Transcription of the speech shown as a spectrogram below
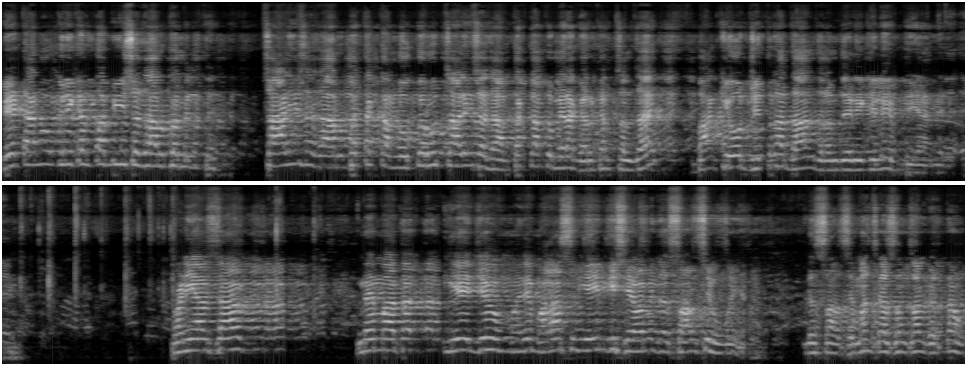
बेटा नौकरी करता, बीस हज़ार रुपए मिलते। चालीस हज़ार रुपए तक का नौकर हूँ, चालीस हज़ार तक का तो मेरा घर खर्च चल जाए। बाकी और जितना दान धर्म देने के लिए दिया मेरे को। साहब, मैं माता, ये जो मेरे महाराज श्री इनकी सेवा में दस साल से हूँ मैं दस साल से, मंच का संचालन करता हूँ।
